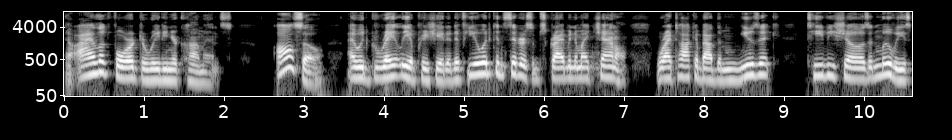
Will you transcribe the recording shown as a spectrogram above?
Now I look forward to reading your comments. Also, I would greatly appreciate it if you would consider subscribing to my channel where I talk about the music, TV shows, and movies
